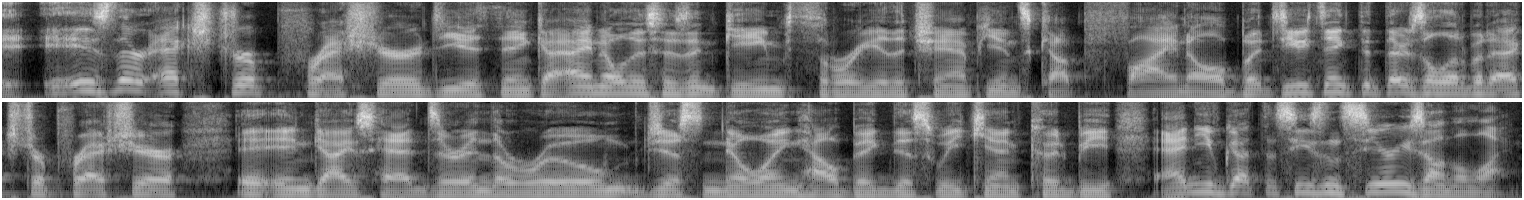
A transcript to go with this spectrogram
Is there extra pressure, do you think? I know this isn't game three of the Champions Cup final, but do you think that there's a little bit of extra pressure in guys' heads or in the room just knowing how big this weekend could be? And you've got the season series on the line.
